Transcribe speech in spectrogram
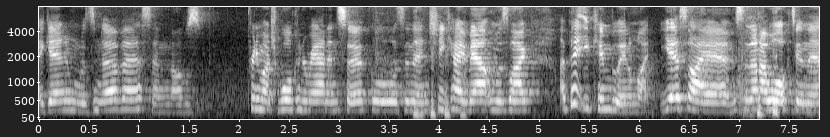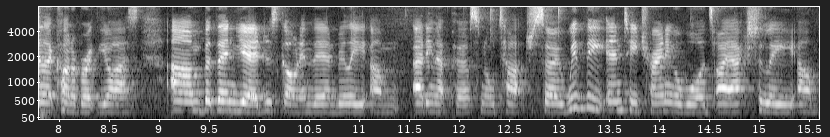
again was nervous and I was pretty much walking around in circles and then she came out and was like, I bet you're Kimberly. And I'm like, yes, I am. So then I walked in there and that kind of broke the ice. Um, but then, yeah, just going in there and really um, adding that personal touch. So with the NT Training Awards, I actually um,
